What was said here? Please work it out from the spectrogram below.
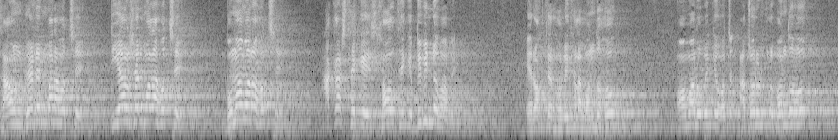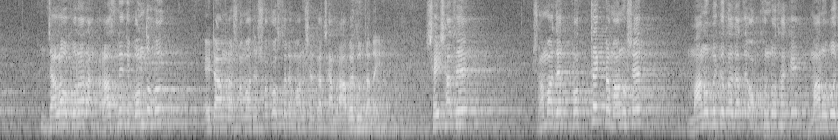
সাউন্ড গ্রেনেড মারা হচ্ছে টিয়াল শেল মারা হচ্ছে, বোমা মারা হচ্ছে, আকাশ থেকে, স্থল থেকে বিভিন্নভাবে এ রক্তের হোলি খেলা বন্ধ হোক, অমানবিক আচরণগুলো বন্ধ হোক জ্বালাও পড়ার রাজনীতি বন্ধ হোক, এটা আমরা সমাজের সকল স্তরের মানুষের কাছে আমরা আবেদন জানাই সেই সাথে সমাজের প্রত্যেকটা মানুষের মানবিকতা যাতে অক্ষুণ্ণ থাকে, মানবিক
